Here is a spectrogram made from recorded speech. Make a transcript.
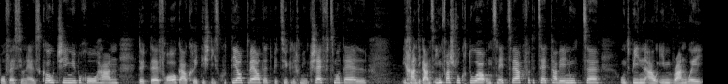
professionelles Coaching bekommen habe, dort Fragen auch kritisch diskutiert werden bezüglich meinem Geschäftsmodell. Ich kann die ganze Infrastruktur und das Netzwerk der ZHW nutzen und bin auch im Runway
